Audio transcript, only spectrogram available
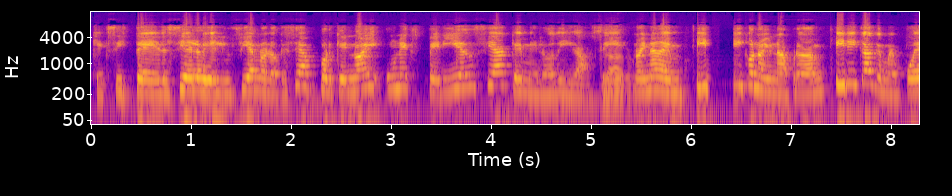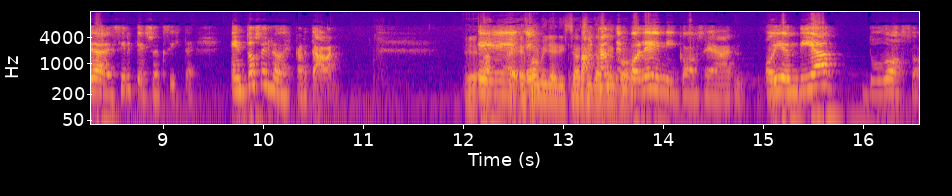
que existe el cielo y el infierno, lo que sea, porque no hay una experiencia que me lo diga, ¿sí? Claro. No hay nada empírico, no hay una prueba empírica que me pueda decir que eso existe. Entonces lo descartaban. Eh, Eh, a- es familiarizarse bastante también con... polémico, o sea, hoy en día dudoso.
